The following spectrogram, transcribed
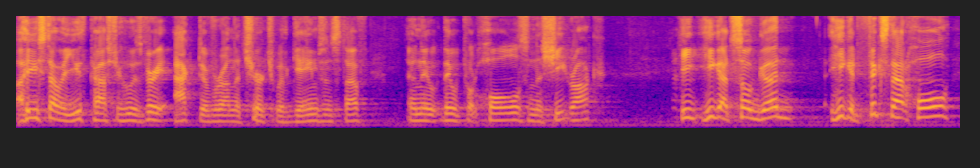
I used to have a youth pastor who was very active around the church with games and stuff, and they, they would put holes in the sheetrock. He, he got so good, he could fix that hole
